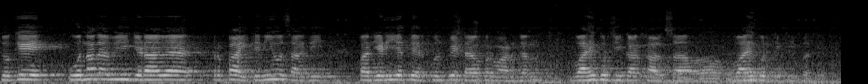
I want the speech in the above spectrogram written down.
ਕਿਉਂਕਿ ਉਹਨਾਂ ਦਾ ਵੀ ਜਿਹੜਾ ਹੈ ਭਰਪਾਈ ਤੇ ਨਹੀਂ ਹੋ ਸਕਦੀ, ਪਰ ਜਿਹੜੀ ਇਹ ਤਿਰਪੁਲ ਭੇਟਾ ਉਹ ਪ੍ਰਵਾਨ ਕਰਨ। ਵਾਹਿਗੁਰੂ ਜੀ ਕਾ ਖਾਲਸਾ, ਵਾਹਿਗੁਰੂ ਜੀ ਕੀ ਫਤਿਹ।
